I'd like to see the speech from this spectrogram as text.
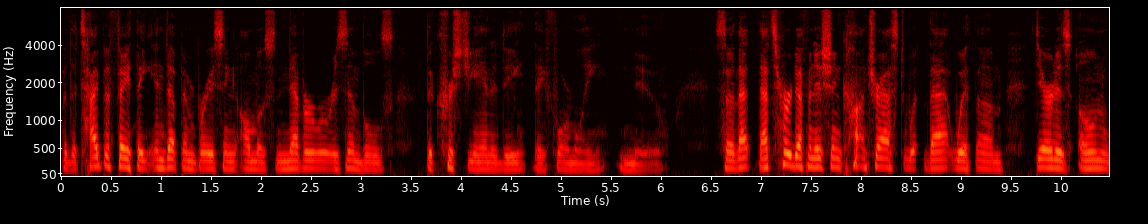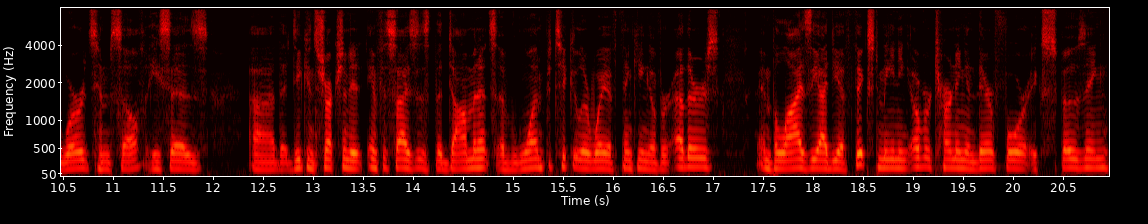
But the type of faith they end up embracing almost never resembles the Christianity they formerly knew. So that that's her definition. Contrast with that with um, Derrida's own words himself. He says uh, that deconstruction it emphasizes the dominance of one particular way of thinking over others and belies the idea of fixed meaning, overturning and therefore exposing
